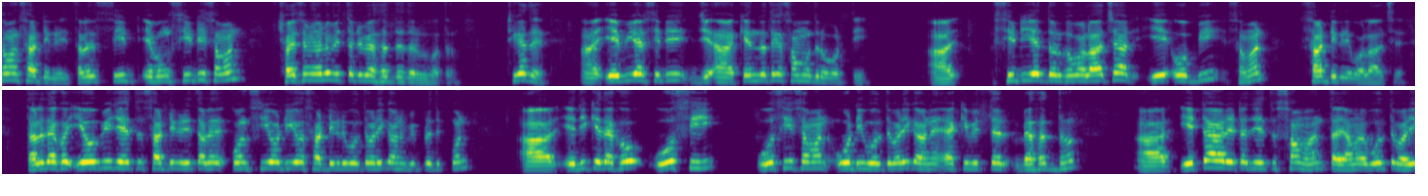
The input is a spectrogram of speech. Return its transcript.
সমান ষাট ডিগ্রি? তাহলে সিড এবং সিডি সমান ছয় সেমি হলে বৃত্তটি ব্যাসার্ধের দৈর্ঘ্য কত? ঠিক আছে? এ বি আর সিডি যে কেন্দ্র থেকে সমুদ্রবর্তী। আর সিডি এর দৈর্ঘ্য বলা আছে আর এ ও বি সমান ষাট ডিগ্রি বলা আছে। তাহলে দেখো এ ও বি যেহেতু ষাট ডিগ্রি, তাহলে কোন সিওডিও ষাট ডিগ্রি বলতে পারি, কারণ বিপ্রদীপ কোণ। আর এদিকে দেখো ও সি ও সি সমান ও ডি বলতে পারি, কারণ একই বৃত্তের ব্যাসার্ধ। আর এটা আর এটা যেহেতু সমান, তাই আমরা বলতে পারি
